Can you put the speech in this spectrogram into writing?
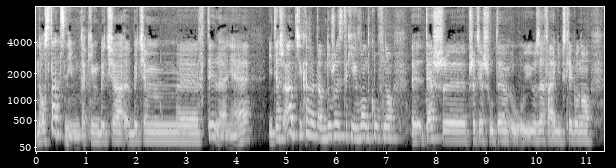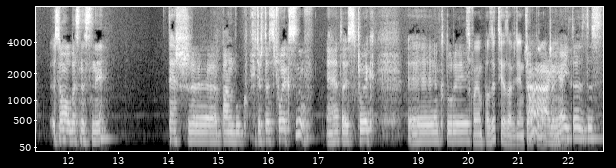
no ostatnim, takim bycia, byciem yy, w tyle, nie? I też, a ciekawe, tam dużo jest takich wątków, no y, też y, przecież u, te, u Józefa Egipskiego, no są obecne sny. Też y, Pan Bóg, przecież to jest człowiek snów, nie? To jest człowiek, który... Swoją pozycję zawdzięcza Tak, nie? i to, to jest...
